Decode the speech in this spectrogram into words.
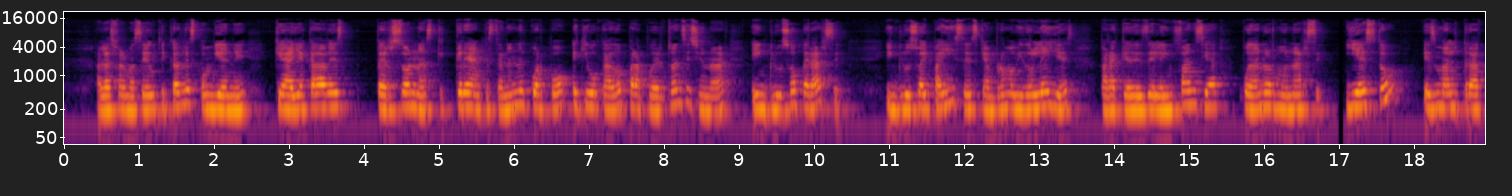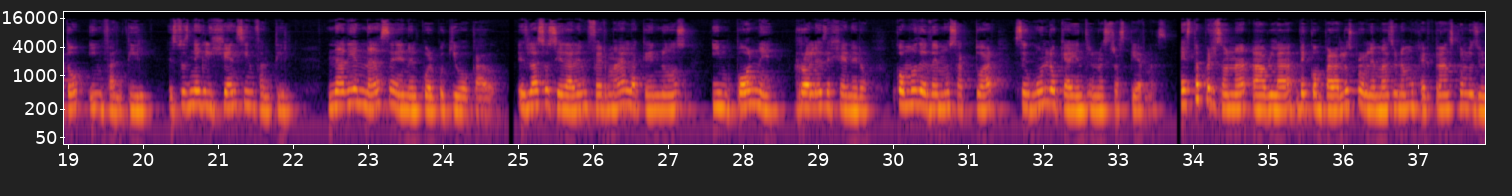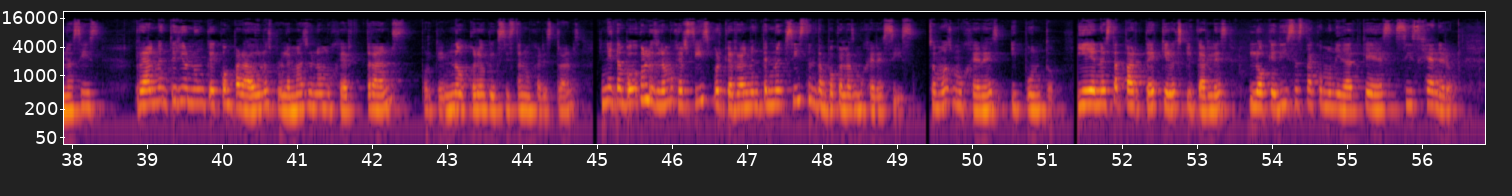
A las farmacéuticas les conviene que haya cada vez personas que crean que están en el cuerpo equivocado para poder transicionar e incluso operarse. Incluso hay países que han promovido leyes para que desde la infancia puedan hormonarse. Y esto es maltrato infantil, esto es negligencia infantil. Nadie nace en el cuerpo equivocado. Es la sociedad enferma la que nos impone roles de género, cómo debemos actuar según lo que hay entre nuestras piernas. Esta persona habla de comparar los problemas de una mujer trans con los de una cis. Realmente yo nunca he comparado los problemas de una mujer trans, porque no creo que existan mujeres trans, ni tampoco con los de una mujer cis, porque realmente no existen tampoco las mujeres cis. Somos mujeres y punto. Y en esta parte quiero explicarles lo que dice esta comunidad que es cisgénero.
